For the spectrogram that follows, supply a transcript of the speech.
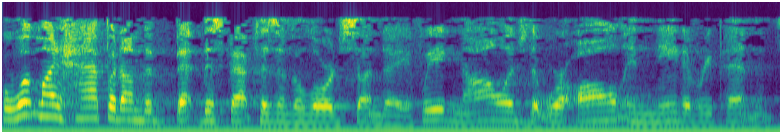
Well, what might happen on the, this baptism of the Lord Sunday if we acknowledge that we're all in need of repentance,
